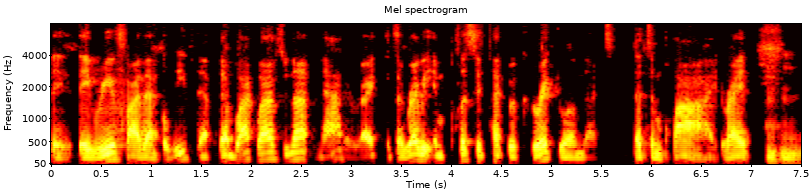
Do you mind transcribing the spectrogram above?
they, they reify that belief that, that black lives do not matter, right? It's a very implicit type of curriculum that's that's implied, right? Mm-hmm.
